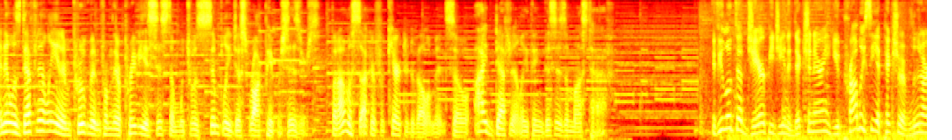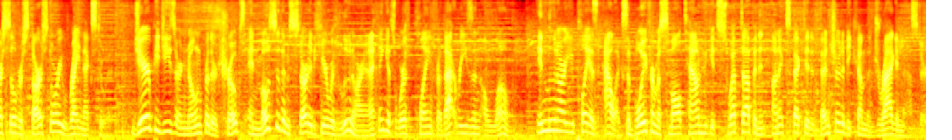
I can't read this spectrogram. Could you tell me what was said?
and it was definitely an improvement from their previous system, which was simply just rock, paper, scissors. But I'm a sucker for character development, so I definitely think this is a must have. If you looked up JRPG in the dictionary, you'd probably see a picture of Lunar Silver Star Story right next to it. JRPGs are known for their tropes, and most of them started here with Lunar, and I think it's worth playing for that reason alone. In Lunar, you play as Alex, a boy from a small town who gets swept up in an unexpected adventure to become the Dragon Master.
